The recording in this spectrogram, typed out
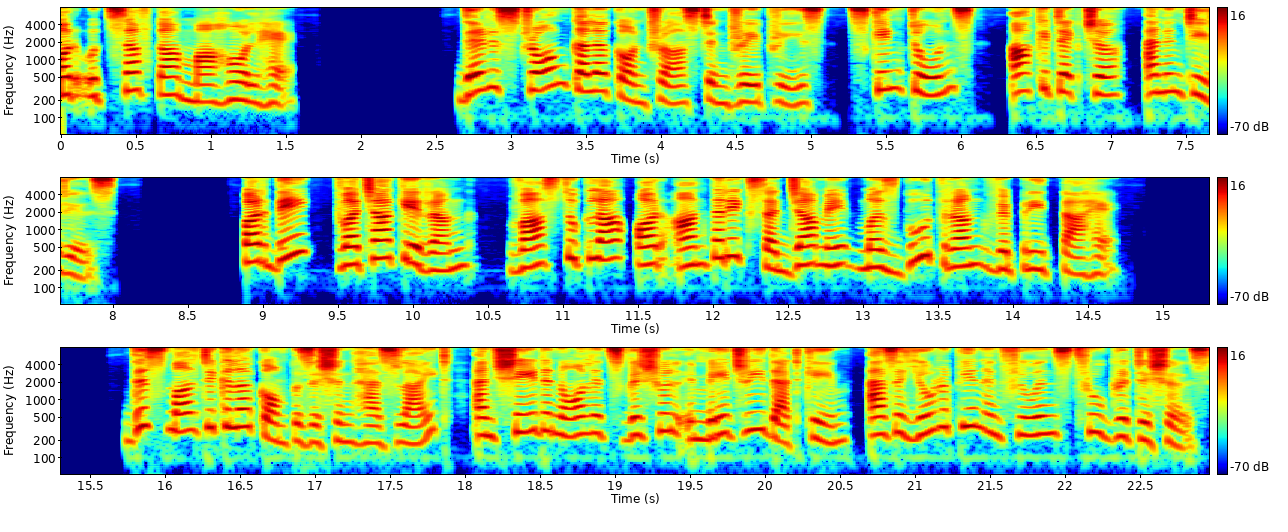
और उत्सव का माहौल है There is strong color contrast in draperies, skin tones, architecture, and interiors. पर्दे त्वचा के रंग वास्तुकला और आंतरिक सज्जा में मजबूत रंग विपरीतता है This multicolor composition has light and shade in all its visual imagery that came as a European influence through Britishers.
